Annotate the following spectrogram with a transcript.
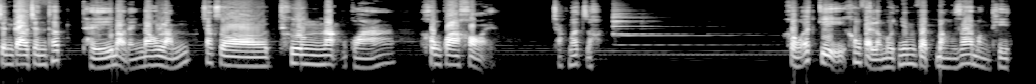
chân cao chân thấp, thấy bảo đánh đau lắm. Chắc do thương nặng quá, không qua khỏi, chắc mất rồi khổng ất kỵ không phải là một nhân vật bằng da bằng thịt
